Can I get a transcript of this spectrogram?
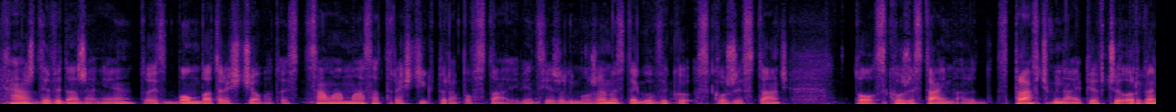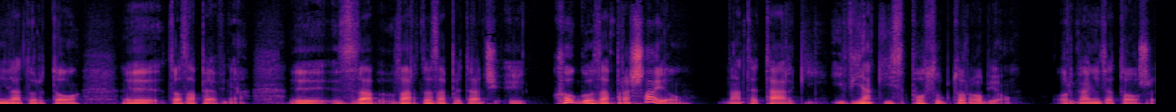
Każde wydarzenie to jest bomba treściowa, to jest cała masa treści, która powstaje, więc jeżeli możemy z tego skorzystać, to skorzystajmy, ale sprawdźmy najpierw, czy organizator to, y, to zapewnia. Y, za, warto zapytać, y, kogo zapraszają na te targi i w jaki sposób to robią organizatorzy.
